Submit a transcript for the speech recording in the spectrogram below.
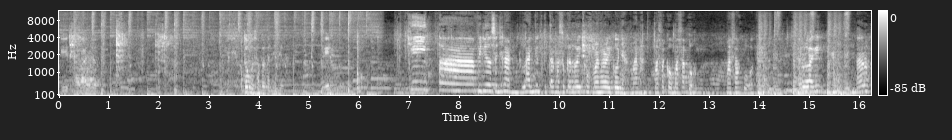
kita lanjut. Tunggu sampai mendidih oke. Kita video sejenak lanjut kita masukkan roiko mana roikonya mana? Masako masako. Masako oke. Taruh lagi. Taruh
